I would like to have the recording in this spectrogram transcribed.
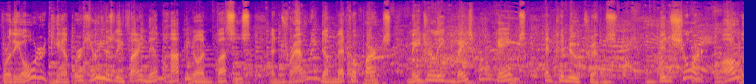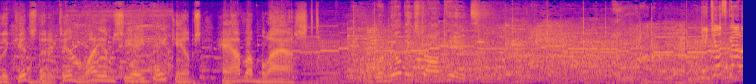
For the older campers, you'll usually find them hopping on buses and traveling to metro parks, Major League Baseball games, and canoe trips. In short, all of the kids that attend YMCA day camps have a blast. We're building strong kids. You just gotta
